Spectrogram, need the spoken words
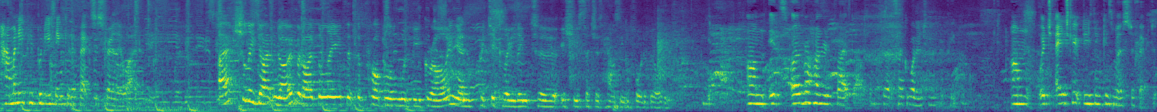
how many people do you think it affects Australia-wide? I actually don't know, but I believe that the problem would be growing and particularly linked to issues such as housing affordability. Um, it's over 105,000, so that's like 1 in 200 people. Um, which age group do you think is most affected?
